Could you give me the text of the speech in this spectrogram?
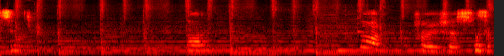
11. Норм. Норм. Що я ще сказав?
